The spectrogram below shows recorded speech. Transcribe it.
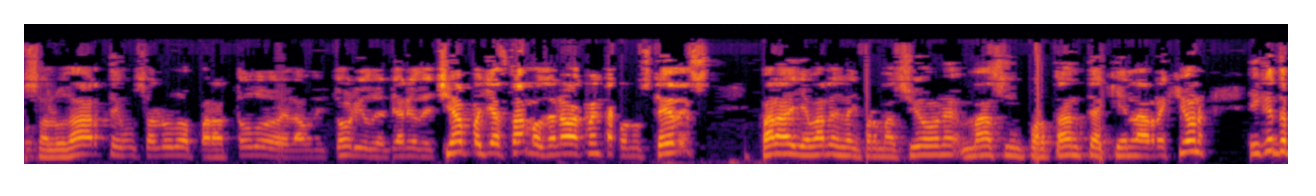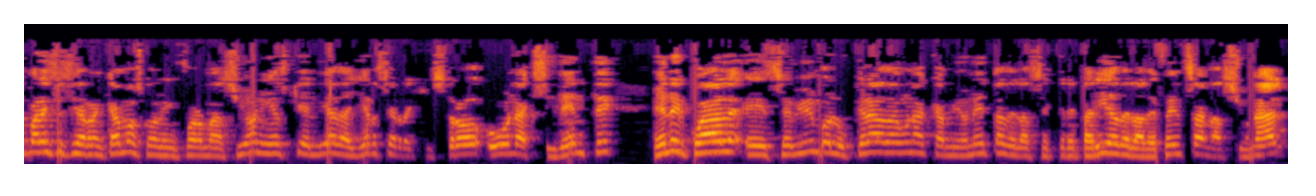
Saludarte, un saludo para todo el auditorio del diario de Chiapas. Ya estamos de nueva cuenta con ustedes para llevarles la información más importante aquí en la región. ¿Y qué te parece si arrancamos con la información? Y es que el día de ayer se registró un accidente en el cual eh, se vio involucrada una camioneta de la Secretaría de la Defensa Nacional,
